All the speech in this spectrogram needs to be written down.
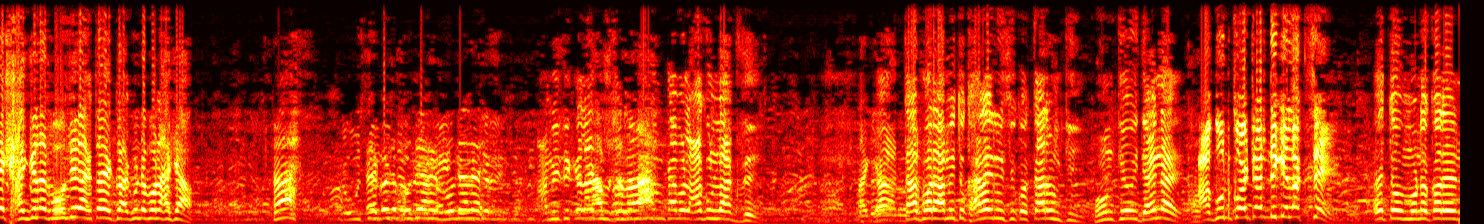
এই খাঙ্গিলা ফোন দিয়ে একটা এক ঘণ্টা পরে আগা হ্যাঁ? আমি যে কেবল আগুন লাগছে। তারপরে আমি তো খারাই রয়েছি কারণ কি? ফোন কেউই দেয় নাই? আগুন কয়টার দিকে লাগছে? এই তো মনে করেন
